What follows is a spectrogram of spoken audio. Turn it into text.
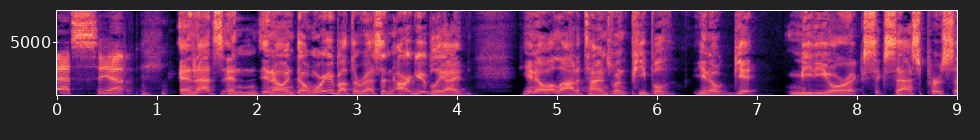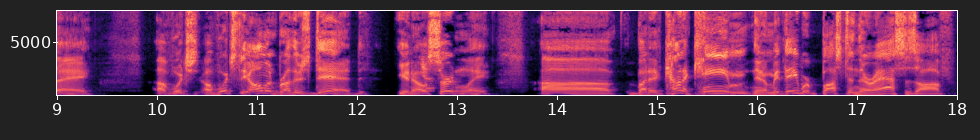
Yes, yeah. And that's and you know, and don't worry about the rest. And arguably, I, you know, a lot of times when people you know get meteoric success per se, of which of which the Allman Brothers did you know, certainly. Uh, but it kind of came, you know, I mean, they were busting their asses off,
